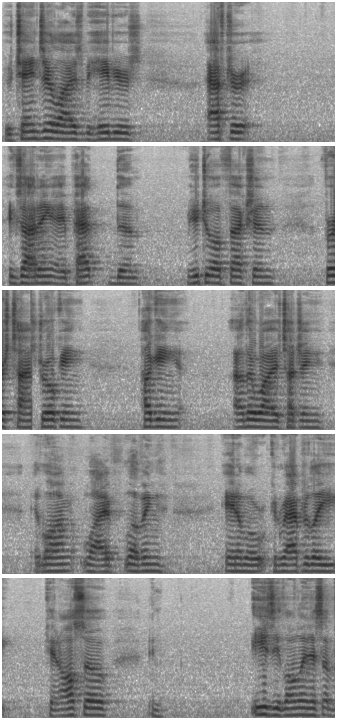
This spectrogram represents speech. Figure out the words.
who change their lives, behaviors after exoting a pet, the mutual affection, first time stroking, hugging, otherwise touching a long life loving animal can rapidly can also ease the loneliness of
